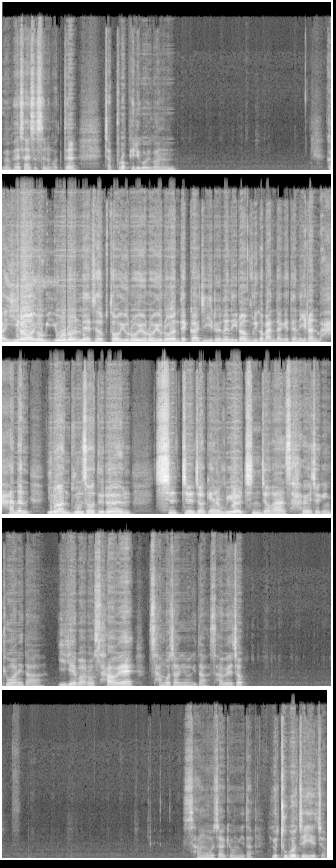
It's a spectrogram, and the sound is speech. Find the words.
이건 회사에서 쓰는 것들. 자 프로필이고 이거는 그러니까 이러 여기 요런 데서부터 요러 요러 요러한 데까지 이르는 이런 우리가 만나게 되는 이런 많은 이러한 문서들은 실질적인 리얼 진정한 사회적인 교환이다. 이게 바로 사회 상호작용이다. 사회적 상호작용이다. 이거 두 번째 예죠.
